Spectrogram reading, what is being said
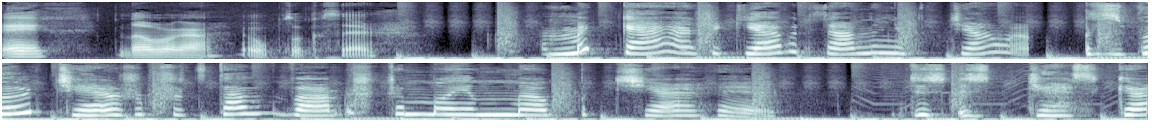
Ech, dobra, rób co chcesz. Oh jak ja was dawno nie widziałam. Pozwólcie, że przedstawię wam jeszcze moje małe pociechy. This is Jessica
